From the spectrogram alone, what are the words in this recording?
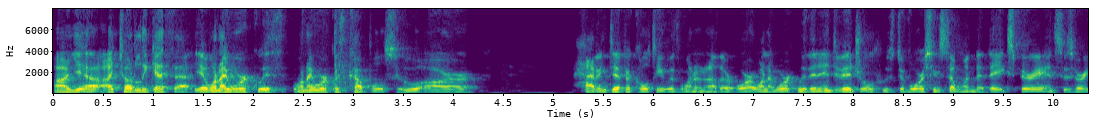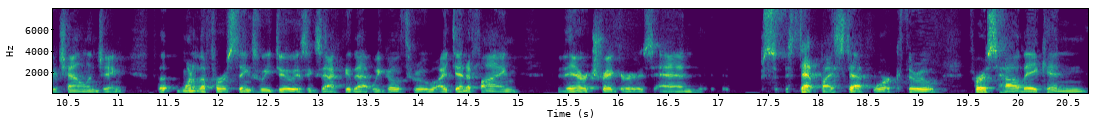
Uh, yeah, I totally get that. Yeah, when I work with when I work with couples who are having difficulty with one another, or when I'm working with an individual who's divorcing someone that they experience is very challenging, but one of the first things we do is exactly that. We go through identifying their triggers and step by step work through first how they can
